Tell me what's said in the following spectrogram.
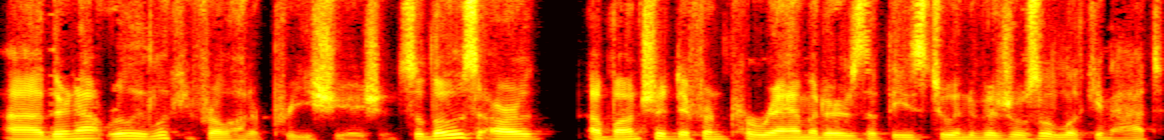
uh, they're not really looking for a lot of appreciation. So those are a bunch of different parameters that these two individuals are looking at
